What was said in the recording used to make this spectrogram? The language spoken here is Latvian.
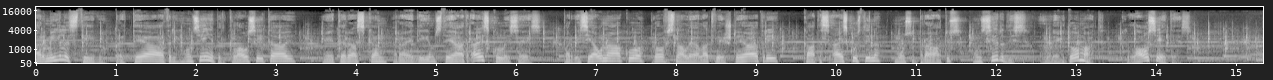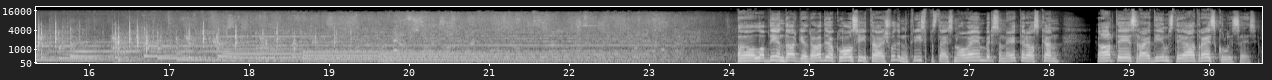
Ar mīlestību pret teātri un cieņu pret klausītāju ēterā skan raidījums teātris aizkulisēs par visjaunāko profesionālajā latviešu teātrī, kā tas aizkustina mūsu prātus un sirdis un liek domāt. Klausieties! Labdien, darbie radioklausītāji! Šodien ir 13. novembris un ēterā skan kārtējais raidījums teātris aizkulisēs.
